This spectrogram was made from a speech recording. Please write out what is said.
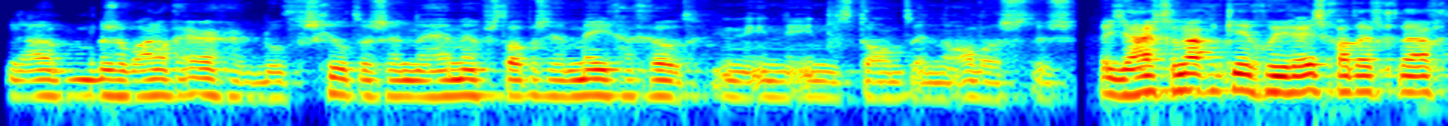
Nou, best wel waar nog erger. Ik bedoel, het verschil tussen hem en Verstappen is mega groot in, in, in de stand en alles. Dus, weet je, hij heeft vandaag een keer een goede race gehad. Hij heeft vandaag,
